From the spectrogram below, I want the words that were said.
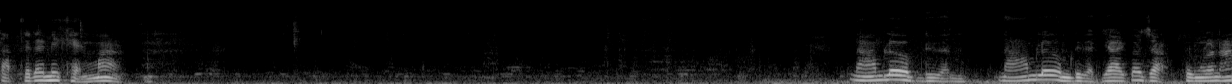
ตับจะได้ไม่แข็งมากน้ำเริ่มเดือดน้ำเริ่มเดือดยายก็จะปรุงแล้วนะ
